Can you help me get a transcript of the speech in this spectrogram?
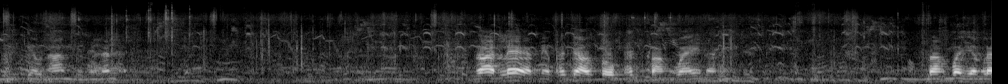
มีแก้วน้ำอยู่ในนั้นงานแรกเนี่ยพระเจ้าทรงท่านสั่งไว้นะสั่งว่าอย่างไร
